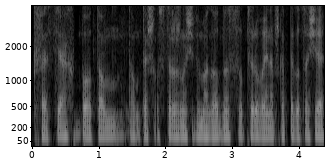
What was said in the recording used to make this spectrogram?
kwestiach, bo tą, tą też ostrożność wymaga od nas obserwowania na przykład tego, co się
